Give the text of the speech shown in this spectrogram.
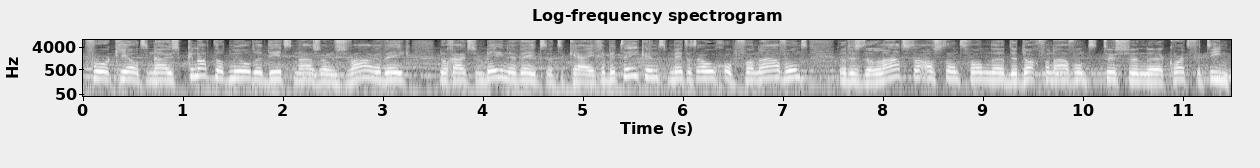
voor Kjeld Nuis. Knap dat Mulder dit na zo'n zware week nog uit zijn benen weet te krijgen. Betekent met het oog op vanavond. Dat is de laatste afstand van de dag vanavond. Tussen kwart voor tien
